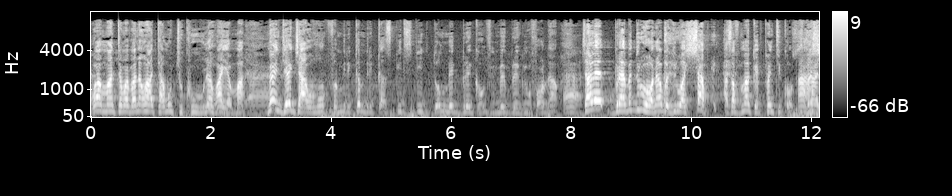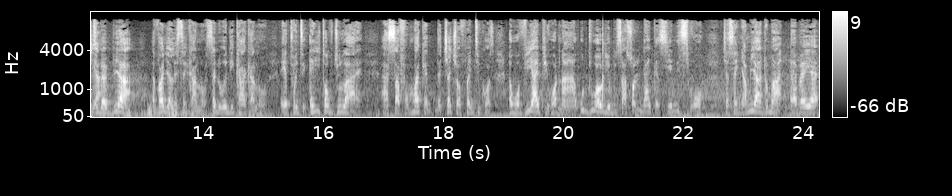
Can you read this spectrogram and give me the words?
Hɔ a mantam aba na hɔ a taa mu twukuu na hɔ a yɛ ma. Mɛngyaagyaa wo ho fa mmirika mmirika speed speed don't make break o if you make break you fall down. Kyale bra bɛduru hɔ na wobɛduru hɔ sharp Asafo Market Pentecost special. Aha nti baabi a Evangelist ka no sɛdeɛ wadi ka aka no ɛyɛ 28th of July Asafo Market The Church of Pentecost ɛwɔ VIP hɔ na woduru hɔ a wodeɛ bisa Asɔredan kɛseɛ no si hɔ kyerɛ sɛ Nyame yɛ adom a ɛbɛyɛ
